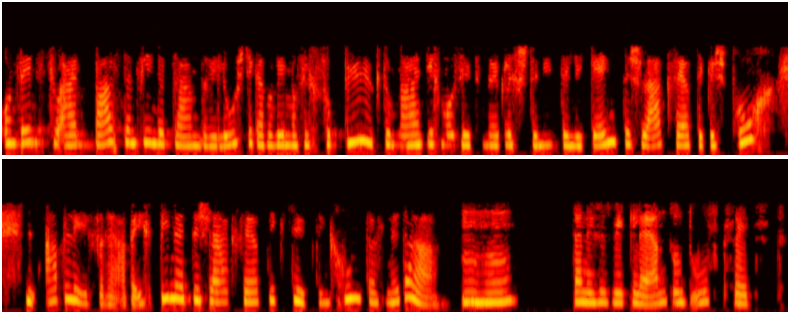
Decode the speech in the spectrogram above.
Und wenn es zu einem passt, dann findet es andere lustig. Aber wenn man sich verbügt und meint, ich muss jetzt möglichst einen intelligenten, schlagfertigen Spruch abliefern, aber ich bin nicht der schlagfertige Typ, dann kommt das nicht an. Mhm. Dann ist es wie gelernt und aufgesetzt.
